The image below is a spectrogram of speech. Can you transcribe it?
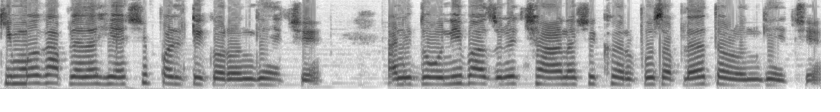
की मग आपल्याला ही अशी पलटी करून घ्यायची. आणि दोन्ही बाजूने छान अशी खरपूस आपल्याला तळून घ्यायची.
